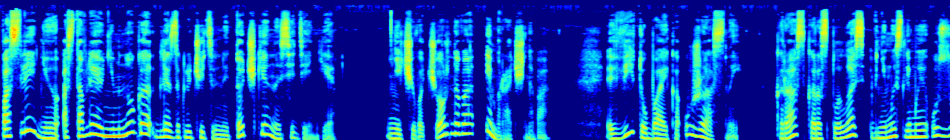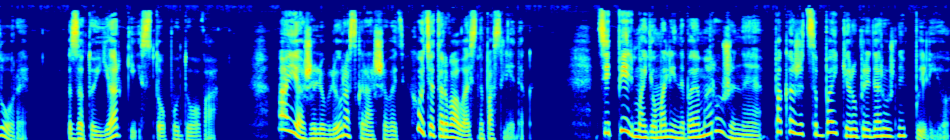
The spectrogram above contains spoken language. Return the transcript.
Последнюю оставляю немного для заключительной точки на сиденье. Ничего черного и мрачного. Вид у байка ужасный. Краска расплылась в немыслимые узоры, зато яркий стопудово. А я же люблю раскрашивать, хоть оторвалась напоследок. Теперь мое малиновое мороженое покажется байкеру придорожной пылью.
